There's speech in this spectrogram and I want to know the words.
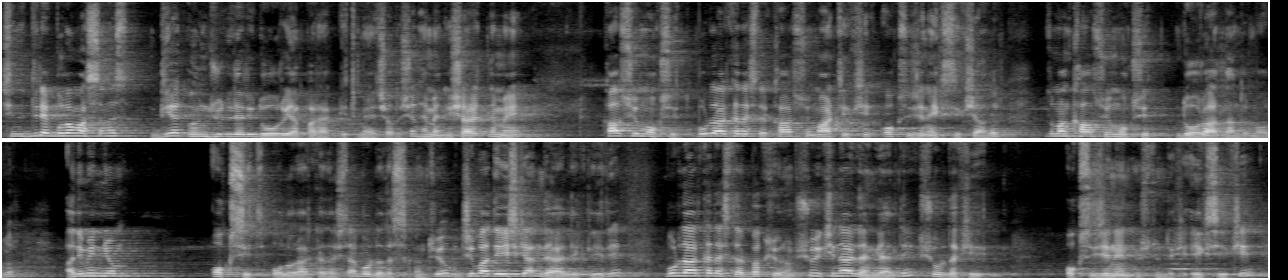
Şimdi direkt bulamazsanız diğer öncülleri doğru yaparak gitmeye çalışın. Hemen işaretlemeyin. Kalsiyum oksit. Burada arkadaşlar kalsiyum artı 2, oksijen eksi 2 alır. O zaman kalsiyum oksit doğru adlandırma olur. Alüminyum oksit olur arkadaşlar. Burada da sıkıntı yok. Civa değişken değerlikliydi. Burada arkadaşlar bakıyorum şu iki nereden geldi? Şuradaki oksijenin üstündeki eksi 2.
